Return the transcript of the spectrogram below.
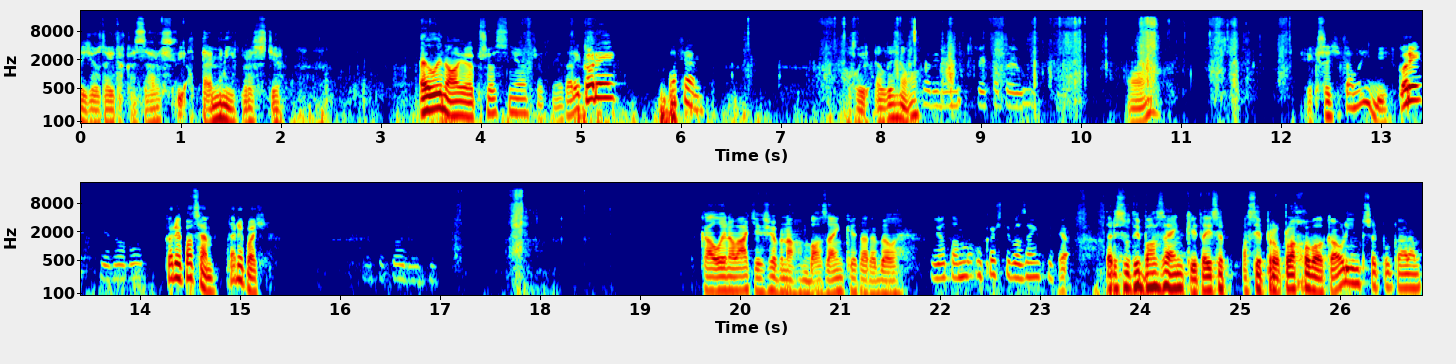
Teď je to tady takhle zarostlý a temný prostě. Elina je přesně, přesně. Tady Kody! Pojď sem. Ahoj Elino. Tady není střecha, to je hustý. No. Jak se ti tam líbí? Kody! Je to hustý, Kody, pojď sem. Tady pojď. Kalinová těžebna, bazénky tady byly. Jo, tam ukaž ty bazénky. Jo. Tady jsou ty bazénky, tady se asi proplachoval kaolín, předpokládám.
